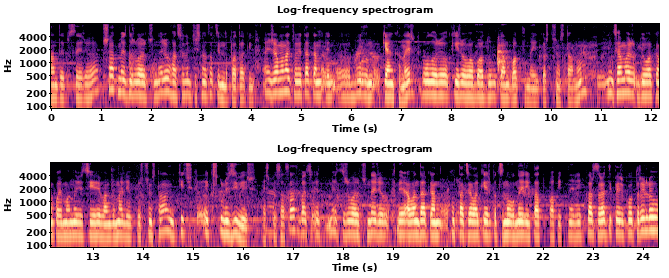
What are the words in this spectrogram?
հանդեպ սերը շատ մեծ դժվարություններով հասել եմ ճիշտ ասած իմ նպատակին։ Այն ժամանակ սովետական այն բուրըն կյանքն էր, բոլորը Կիրովաբադում կամ Բաքվում էին կրթություն ստանում։ Ինձ համար գյուղական պայմաններից Երևան գնալ եւ կրթություն ստանալ մի քիչ էքսկլյուզիվ էր, այսպես ասած, բայց այդ մեծ դժվարությունները մեր ավանդական մտածելակերպը ծնողների, տատպապիկների կարծրատիպեր կոտրելով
